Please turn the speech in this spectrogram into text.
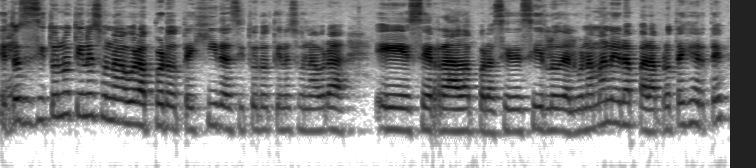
Entonces, si tú no tienes una aura protegida, si tú no tienes una aura eh, cerrada, por así decirlo, de alguna manera, para protegerte,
